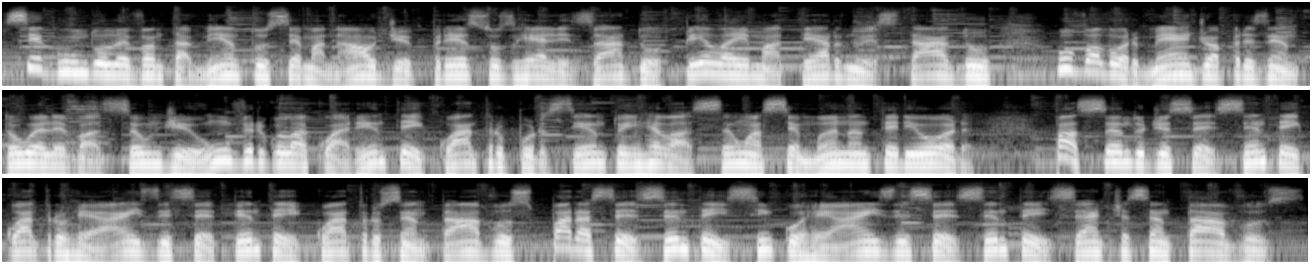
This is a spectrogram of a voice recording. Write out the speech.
Segundo o levantamento semanal de preços realizado pela Emater no estado, o valor médio apresentou elevação de 1,44% em relação à semana anterior passando de R$ 64,74 para R$ 65,67.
